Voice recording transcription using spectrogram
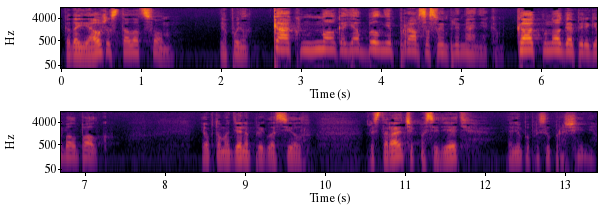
когда я уже стал отцом. Я понял, как много я был неправ со своим племянником. Как много я перегибал палку. Я потом отдельно пригласил в ресторанчик посидеть. Я о нем попросил прощения.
